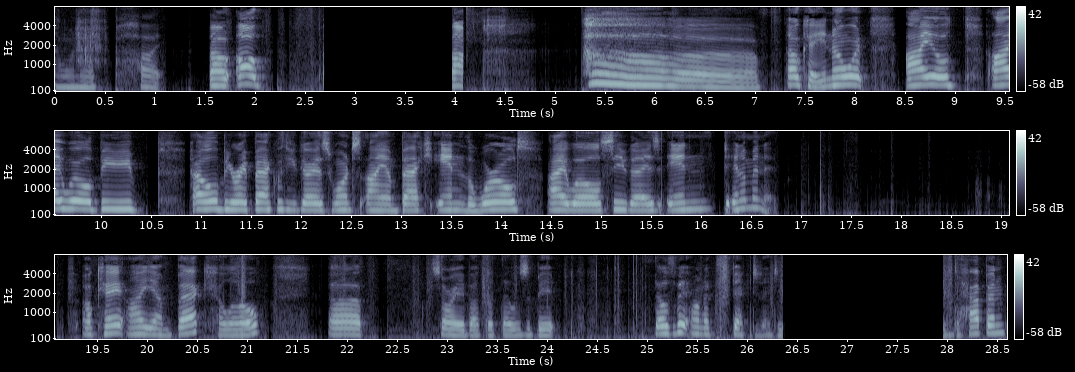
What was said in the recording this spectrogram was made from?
I wanna pot. Oh, oh! oh. Okay, you know what? I'll I will be I will be right back with you guys once I am back in the world. I will see you guys in in a minute. Okay, I am back. Hello. Uh sorry about that. That was a bit that was a bit unexpected. I didn't to happen.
